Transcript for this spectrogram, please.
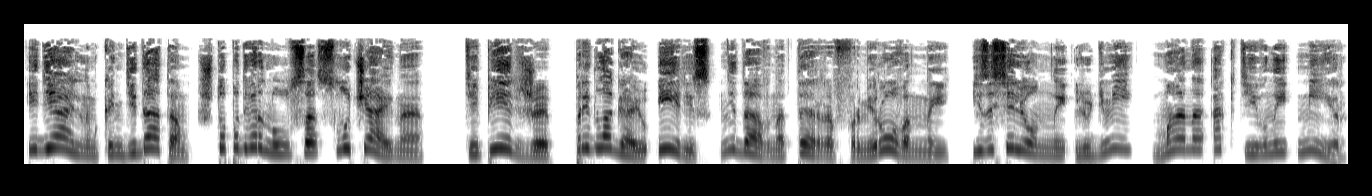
идеальным кандидатом, что подвернулся случайно. Теперь же предлагаю Ирис, недавно терраформированный и заселенный людьми, маноактивный мир.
